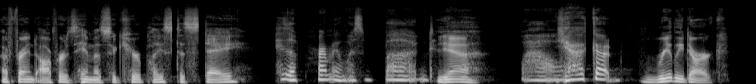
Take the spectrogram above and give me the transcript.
a friend offers him a secure place to stay. His apartment was bugged. Yeah. Wow. Yeah, it got really dark.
